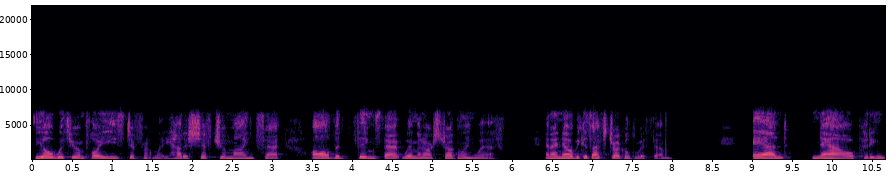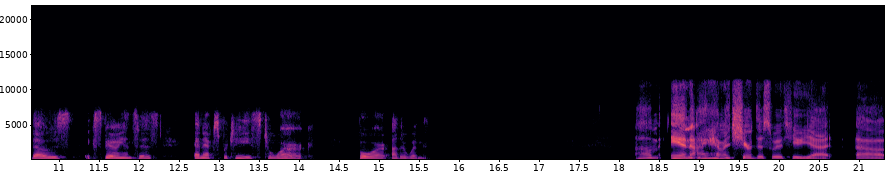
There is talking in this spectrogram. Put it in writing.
deal with your employees differently, how to shift your mindset, all the things that women are struggling with. And I know because I've struggled with them. And now putting those experiences and expertise to work for other women. Um, and I haven't shared this with you yet, uh,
